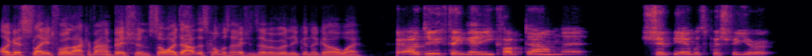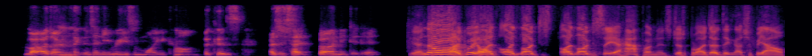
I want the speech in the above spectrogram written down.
I get slated for a lack of ambition, so I doubt this conversation's ever really going to go away. I do think any club down there should be able to push for Europe. Like I don't Hmm. think there's any reason why you can't because, as you said, Burnley did it. Yeah, no, I agree. I'd, I'd like to, I'd like to see it happen. It's just, but I don't think that should be our.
